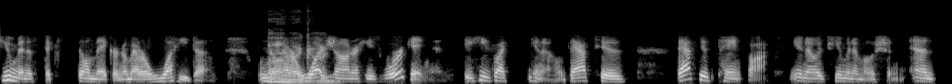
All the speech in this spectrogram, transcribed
humanistic filmmaker no matter what he does. No oh matter what genre he's working in. He's like, you know, that's his that's his paint box, you know, it's human emotion. And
